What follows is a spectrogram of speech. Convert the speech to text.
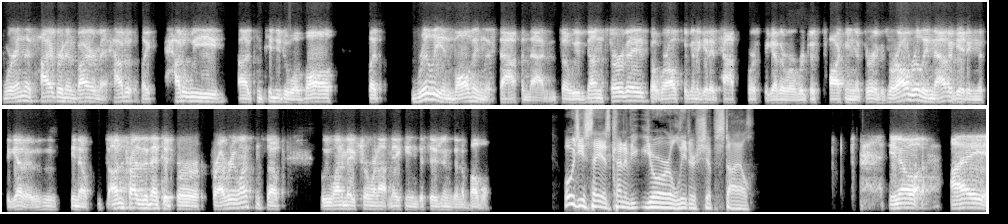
we're in this hybrid environment. How do like how do we uh, continue to evolve? But really involving the staff in that. And so we've done surveys, but we're also going to get a task force together where we're just talking it through because we're all really navigating this together. This is you know it's unprecedented for for everyone, and so we want to make sure we're not making decisions in a bubble. What would you say is kind of your leadership style? You know, I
